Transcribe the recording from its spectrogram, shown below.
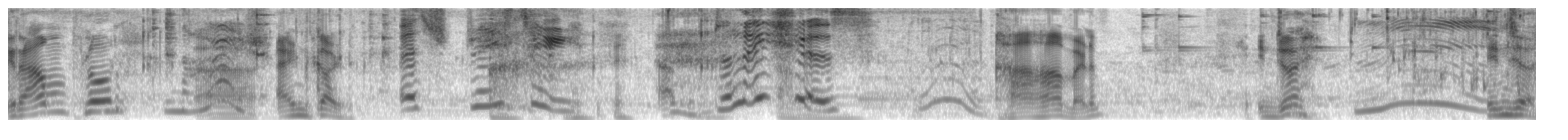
gram flour and curd It's tasty. Uh, हाँ हाँ madam. Enjoy enjoy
